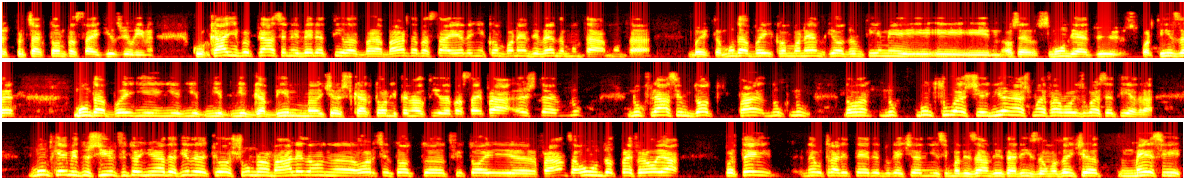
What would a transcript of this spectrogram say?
është përcakton pastaj gjithë zhvillimin. Kur ka një përplasje në nivele të tilla të barabarta, pastaj edhe një komponent i vetëm mund ta mund ta bëjë këtë. Mund ta bëjë komponent kjo dëmtimi ose smundja e dy sportistëve, mund ta bëjë një gabim që shkakton një penallti dhe pastaj. Pra, është nuk flasim domethënë nuk nuk mund të thuash që njëra është më e favorizuar se tjetra. Mund të kemi dëshirë të fitojë njëra dhe tjetra, kjo është shumë normale, do në orë që do të fitojë Franca, unë do të preferoja përtej neutralitetit duke qenë një simpatizant i Italisë, domethënë që Messi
